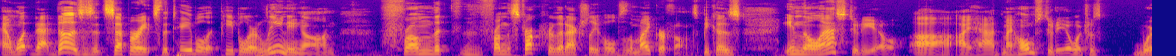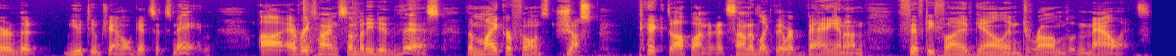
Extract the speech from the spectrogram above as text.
And what that does is it separates the table that people are leaning on from the from the structure that actually holds the microphones. Because in the last studio uh, I had, my home studio, which was where the YouTube channel gets its name, uh, every time somebody did this, the microphones just picked up on it. It sounded like they were banging on 55 gallon drums with mallets.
